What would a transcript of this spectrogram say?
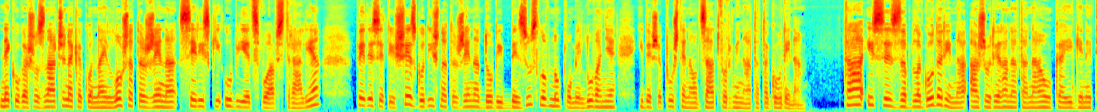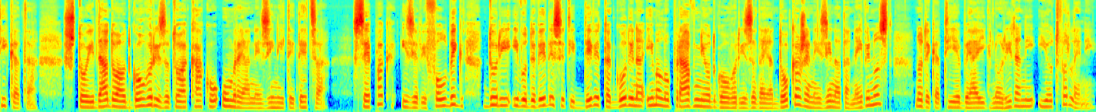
Некогаш означена како најлошата жена сериски убиец во Австралија, 56 годишната жена доби безусловно помилување и беше пуштена од затвор минатата година. Таа и се заблагодари на ажурираната наука и генетиката, што и дадоа одговори за тоа како умреа незините деца. Сепак, изјави Фолбиг, дури и во 99 година имало правни одговори за да ја докаже незината невиност, но дека тие беа игнорирани и отврлени.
